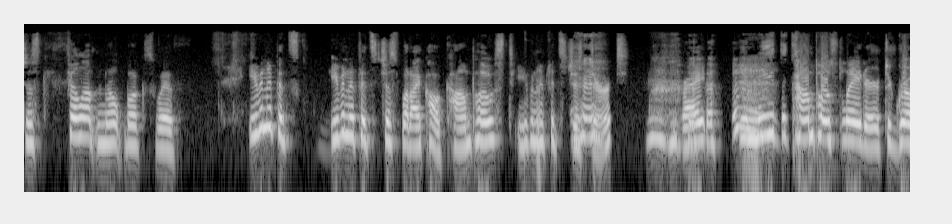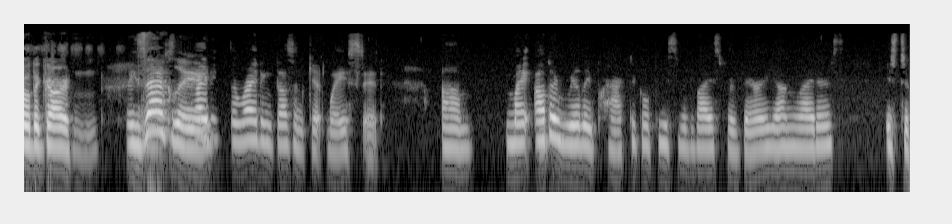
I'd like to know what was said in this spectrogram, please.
Just fill up notebooks with even if it's even if it's just what I call compost, even if it's just dirt, right? You need the compost later to grow the garden. Exactly. The writing, the writing doesn't get wasted. Um, my other really practical piece of advice for very young writers is to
